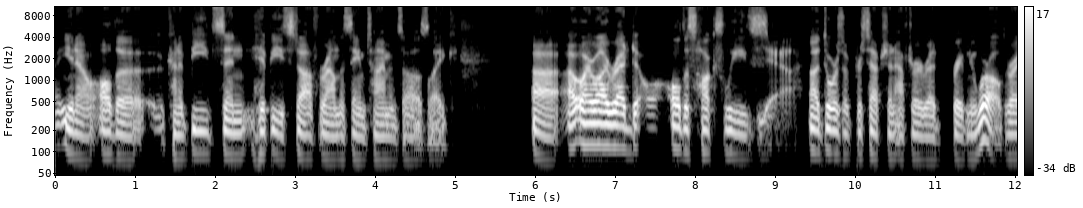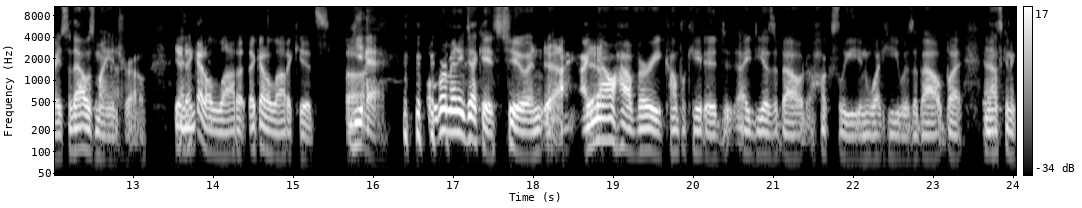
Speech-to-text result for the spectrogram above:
you know all the kind of beats and hippie stuff around the same time and so i was like uh, oh, I, I read Aldous Huxley's yeah. uh, Doors of Perception after I read Brave New World, right? So that was my yeah. intro. Yeah, and, that got a lot of that got a lot of kids. Uh. Yeah, over many decades too. And yeah, I, I yeah. now have very complicated ideas about Huxley and what he was about, but and that's gonna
